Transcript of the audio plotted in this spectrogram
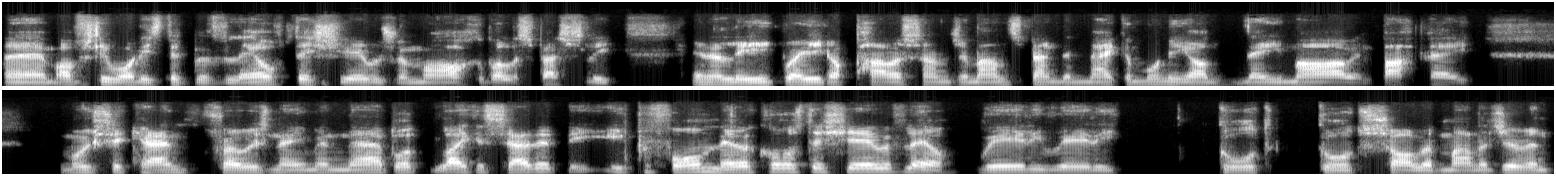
Um, obviously, what he's did with Lille this year was remarkable, especially in a league where you got Paris Saint Germain spending mega money on Neymar, and Mbappe, Moise Kean, throw his name in there. But like I said, he performed miracles this year with Lille. Really, really good, good, solid manager. And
